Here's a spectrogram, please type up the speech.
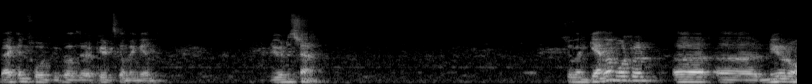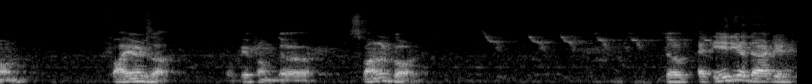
back and forth because there are kids coming in. Do you understand? So when gamma motor uh, uh, neuron fires up, okay, from the spinal cord, the area that it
